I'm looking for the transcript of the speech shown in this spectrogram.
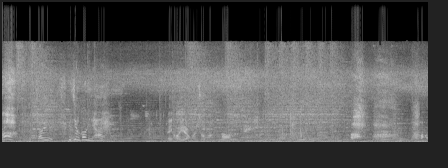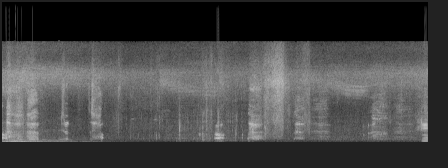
啊，小雨，你真有够厉害！你看伊人犯错吗？哦。嗯。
